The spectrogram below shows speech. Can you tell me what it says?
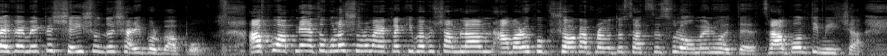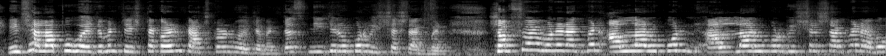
লাইভে আমি একটা সেই সুন্দর শাড়ি পরবো আপু। আপু, আপনি এতগুলো কীভাবে সামলাম আমারও খুব শখ, আপনার মতো সাকসেসফুল ওমেন হইতে। শ্রাবন্তী মির্জা। ইনশাল্লাহ আপু, হয়ে যাবেন, চেষ্টা করেন, কাজ করেন, হয়ে যাবেন। জাস্ট নিজের উপর বিশ্বাস রাখবেন। সবসময় মনে রাখবেন, আল্লাহর উপর আল্লাহর উপর বিশ্বাস রাখবেন এবং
